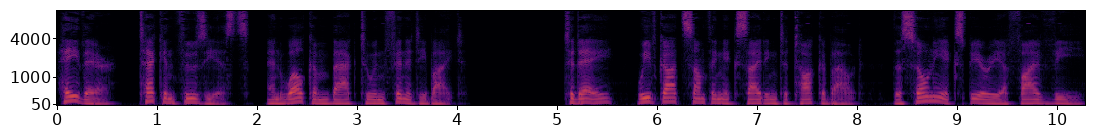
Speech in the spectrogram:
Hey there, tech enthusiasts, and welcome back to InfinitiByte. Today, we've got something exciting to talk about, the Sony Xperia 5V,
